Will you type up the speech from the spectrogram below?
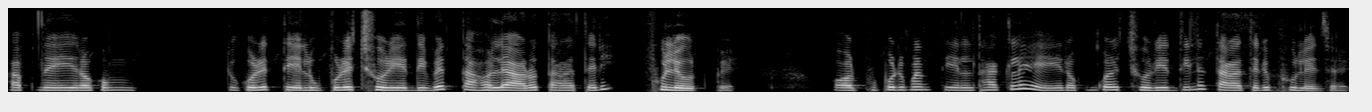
আপনি এরকম একটু করে তেল উপরে ছড়িয়ে দিবেন, তাহলে আরও তাড়াতাড়ি ফুলে উঠবে। অল্প পরিমাণ তেল থাকলে এরকম করে ছড়িয়ে দিলে তাড়াতাড়ি ফুলে যায়।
